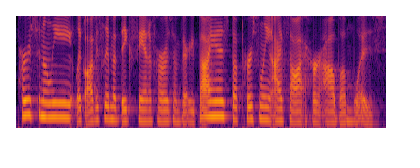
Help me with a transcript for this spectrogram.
Personally, like obviously I'm a big fan of hers. I'm very biased, but personally I thought her album was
